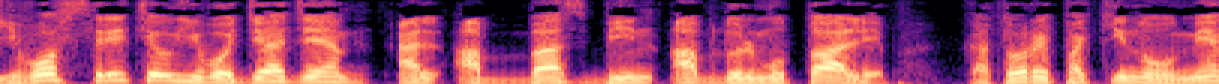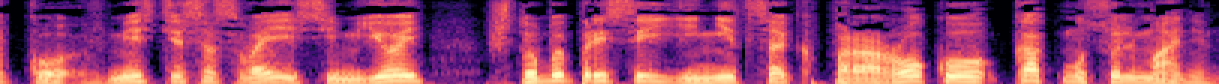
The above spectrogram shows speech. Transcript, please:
его встретил его дядя Аль-Аббас бин Абдуль-Муталиб, который покинул Мекку вместе со своей семьей, чтобы присоединиться к пророку как мусульманин.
